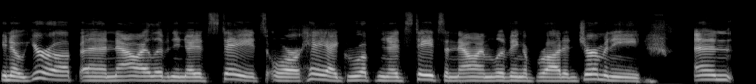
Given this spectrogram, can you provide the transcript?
you know europe and now i live in the united states or hey i grew up in the united states and now i'm living abroad in germany. And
